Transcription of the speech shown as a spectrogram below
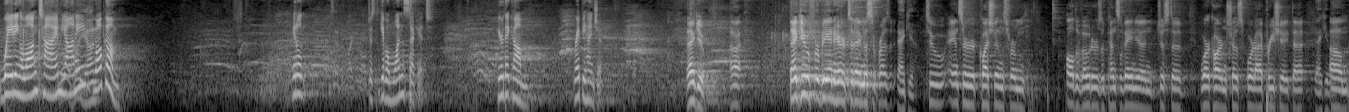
waiting a long time. Yanni, Hi, Yanni. welcome. It'll just give them one second. Here they come, right behind you. Thank you. All right. Thank you for being here today, Mr. President. Thank you. To answer questions from all the voters of Pennsylvania and just to work hard and show support. I appreciate that. Thank you. Um,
